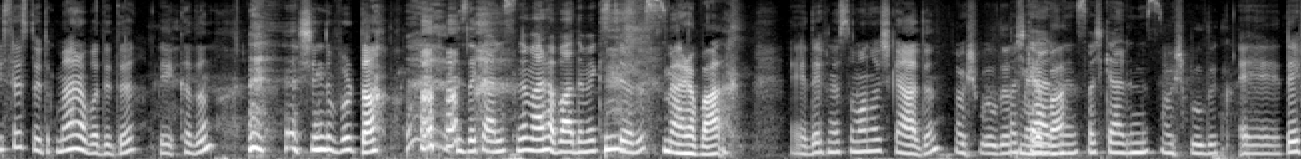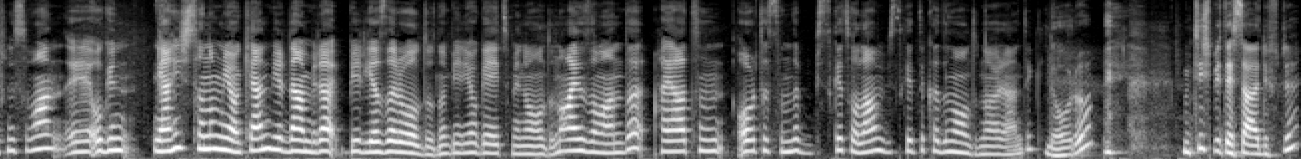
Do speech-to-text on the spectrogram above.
bir ses duyduk. Merhaba dedi bir kadın. Şimdi burada. Biz de kendisine merhaba demek istiyoruz. Merhaba, Ee, Defne Suman hoş geldin. hoş bulduk. Hoş Merhaba. geldiniz, hoş geldiniz. Hoş bulduk. Ee, Defne Suman e, o gün yani hiç tanımıyorken birdenbire bir yazar olduğunu, bir yoga eğitmeni olduğunu, aynı zamanda hayatın ortasında bisiklet olan bir bisikletli kadın olduğunu öğrendik. Doğru. Müthiş bir tesadüftü.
